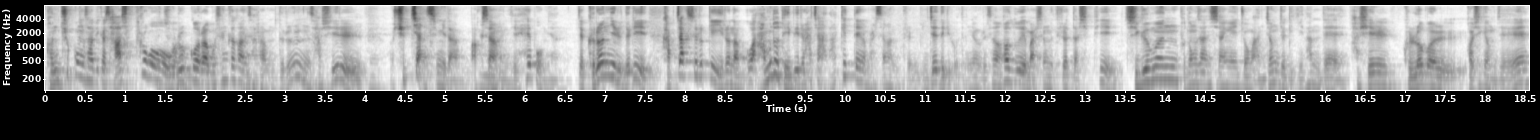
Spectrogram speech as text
건축공사비가 40% 그쵸. 오를 거라고 생각한 네. 사람들은 사실 네. 쉽지 않습니다. 막상 음. 이제 해보면 이제 그런 일들이 갑작스럽게 일어났고 아무도 대비를 하지 않았기 때문에 발생하는 문제들이거든요. 그래서 서두에 말씀을 드렸다시피 지금은 부동산 시장이 좀 안정적이긴 한데 사실 글로벌 거시경제에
